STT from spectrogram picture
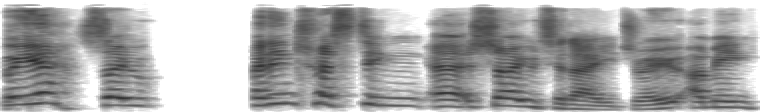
But yeah, so an interesting uh, show today, Drew. I mean,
